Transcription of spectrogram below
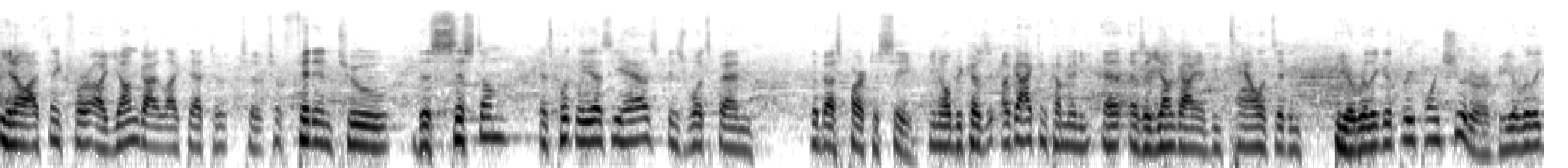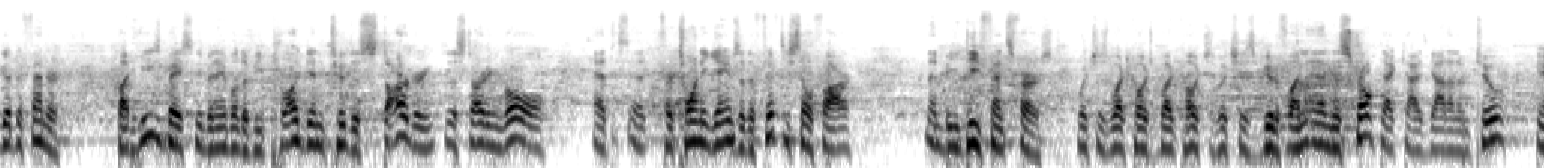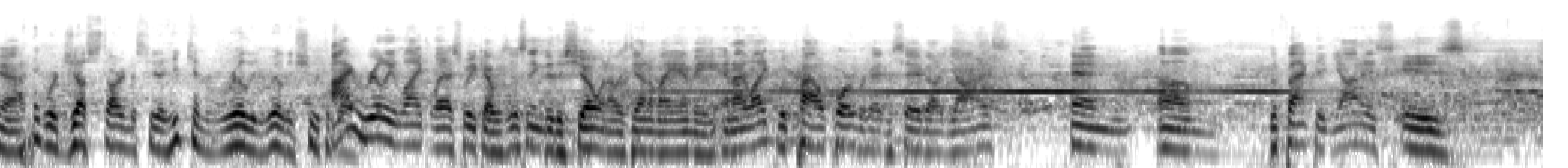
You know, I think for a young guy like that to, to, to fit into this system as quickly as he has is what's been the best part to see. You know, because a guy can come in as a young guy and be talented and be a really good three point shooter or be a really good defender. But he's basically been able to be plugged into the starter, the starting role at, at, for 20 games of the 50 so far and be defense first, which is what Coach Bud coaches, which is beautiful. And, and, the stroke that guy's got on him too. Yeah, I think we're just starting to see that he can really, really shoot the ball. I really like last week. I was listening to the show when I was down in Miami, and I liked what Kyle Korver had to say about Giannis and um, the fact that Giannis is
